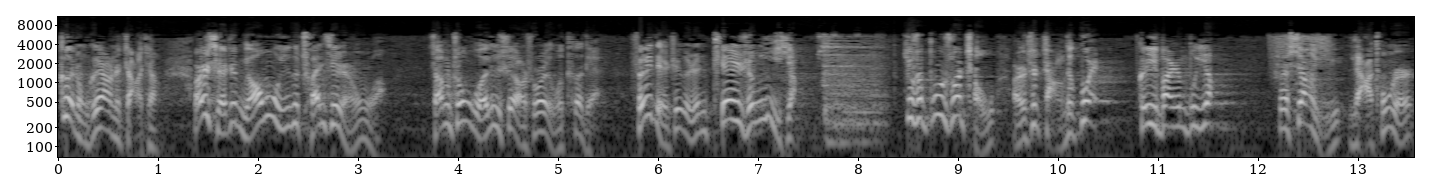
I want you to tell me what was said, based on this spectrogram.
各种各样的长相，而且这描摹一个传奇人物啊，咱们中国历史小说有个特点，非得这个人天生异相，就是不是说丑，而是长得怪，跟一般人不一样。说项羽俩同人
